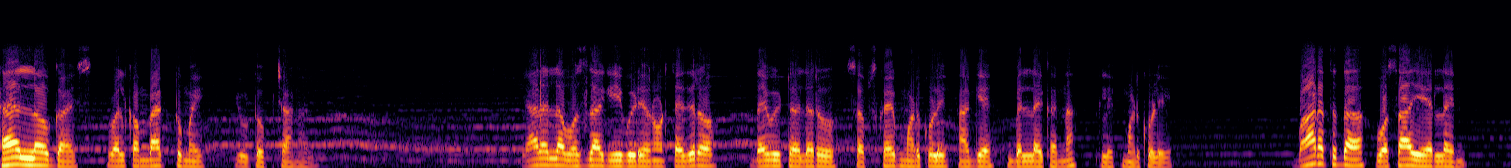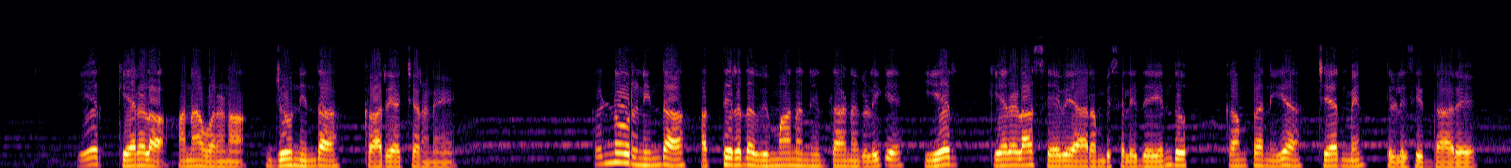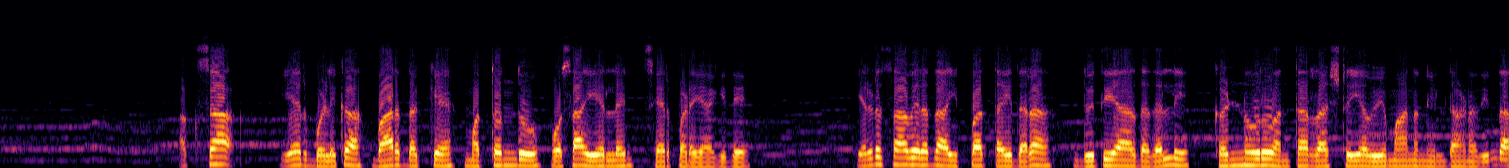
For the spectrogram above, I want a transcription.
Hello guys welcome back to my YouTube channel ಯಾರೆಲ್ಲ ಹೊಸದಾಗಿ ಈ ವಿಡಿಯೋ ನೋಡ್ತಾ ಇದ್ದೀರೋ, ದಯವಿಟ್ಟು ಎಲ್ಲರೂ ಸಬ್ಸ್ಕ್ರೈಬ್ ಮಾಡ್ಕೊಳ್ಳಿ, ಹಾಗೆ ಬೆಲ್ ಐಕನ್ನ ಕ್ಲಿಕ್ ಮಾಡ್ಕೊಳ್ಳಿ. ಭಾರತದ ಹೊಸ ಏರ್ಲೈನ್ ಏರ್ ಕೇರಳ ಅನಾವರಣ, ಜೂನ್ನಿಂದ ಕಾರ್ಯಾಚರಣೆ. ಕಣ್ಣೂರಿನಿಂದ ಹತ್ತಿರದ ವಿಮಾನ ನಿಲ್ದಾಣಗಳಿಗೆ ಏರ್ ಕೇರಳ ಸೇವೆ ಆರಂಭಿಸಲಿದೆ ಎಂದು ಕಂಪನಿಯ ಚೇರ್ಮನ್ ತಿಳಿಸಿದ್ದಾರೆ. ಅಕ್ಸಾ ಏರ್ ಬಳಿಕ ಭಾರತಕ್ಕೆ ಮತ್ತೊಂದು ಹೊಸ ಏರ್ಲೈನ್ ಸೇರ್ಪಡೆಯಾಗಿದೆ. ಎರಡು ಸಾವಿರದ ಇಪ್ಪತ್ತೈದರ ದ್ವಿತೀಯಾರ್ಧದಲ್ಲಿ ಕಣ್ಣೂರು ಅಂತಾರಾಷ್ಟ್ರೀಯ ವಿಮಾನ ನಿಲ್ದಾಣದಿಂದ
